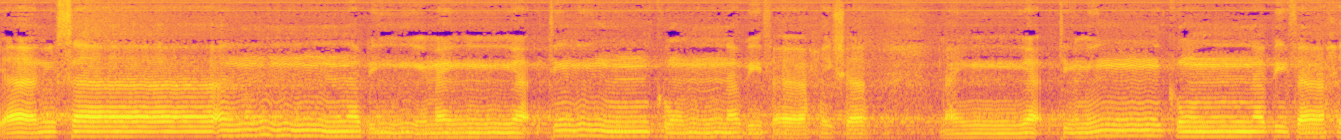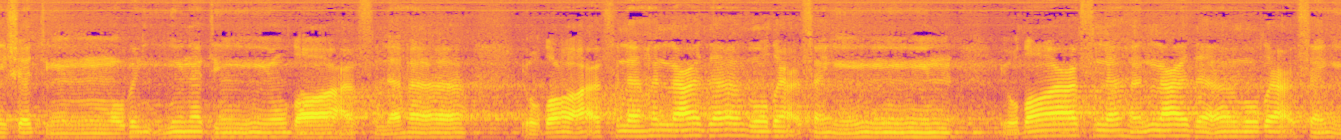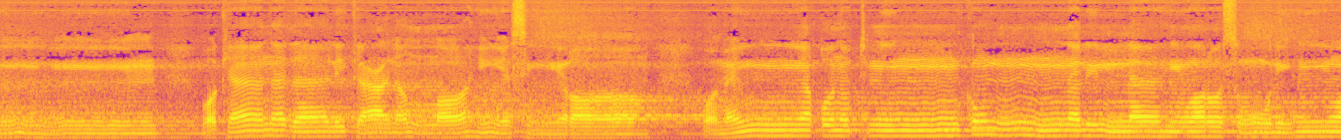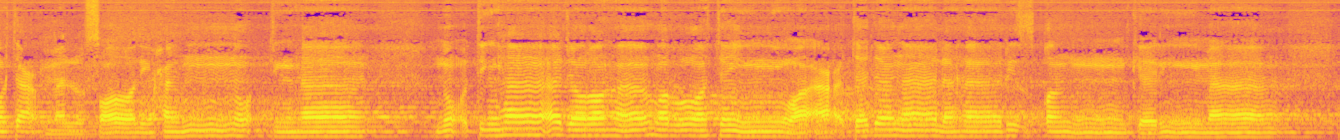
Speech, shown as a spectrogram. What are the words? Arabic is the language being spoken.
يا نساء النبي من يأت منكن بفاحشة من يأت منكن بفاحشة مبينة يضاعف لها يضاعف لها العذاب ضعفين يضاعف لها العذاب ضعفين. وكان ذلك على الله يسيرا. ومن يقنت منكن لله ورسوله وتعمل صالحا نؤتها نؤتها أجرها مرتين وأعتدنا لها رزقا كريما.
